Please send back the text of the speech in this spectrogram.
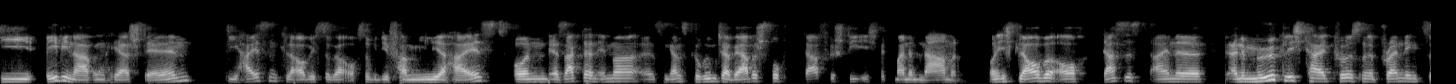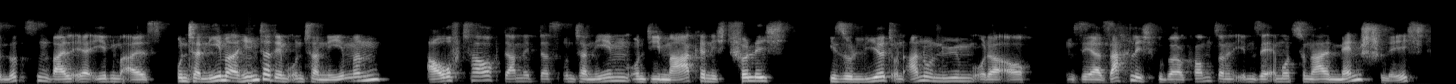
die Babynahrung herstellen, die heißen, glaube ich, sogar auch so, wie die Familie heißt. Und er sagt dann immer, es ist ein ganz berühmter Werbespruch, dafür stehe ich mit meinem Namen. Und ich glaube auch, das ist eine, eine Möglichkeit, Personal Branding zu nutzen, weil er eben als Unternehmer hinter dem Unternehmen auftaucht, damit das Unternehmen und die Marke nicht völlig isoliert und anonym oder auch sehr sachlich rüberkommt, sondern eben sehr emotional menschlich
